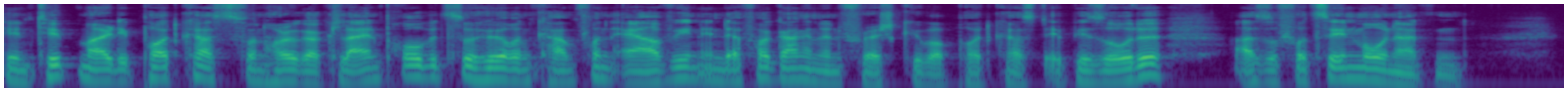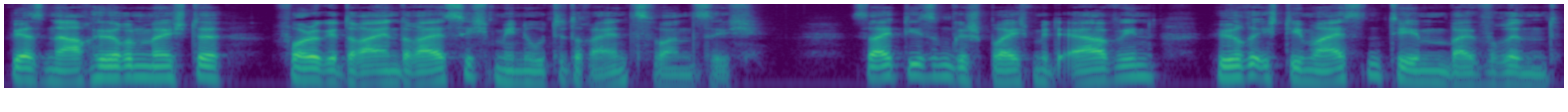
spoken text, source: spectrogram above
Den Tipp, mal die Podcasts von Holger Kleinprobe zu hören, kam von Erwin in der vergangenen Freshcuber Podcast Episode, also vor zehn Monaten. Wer es nachhören möchte, Folge 33, Minute 23. Seit diesem Gespräch mit Erwin höre ich die meisten Themen bei Vrind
